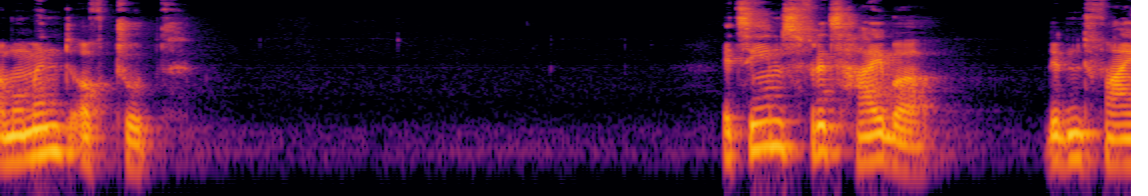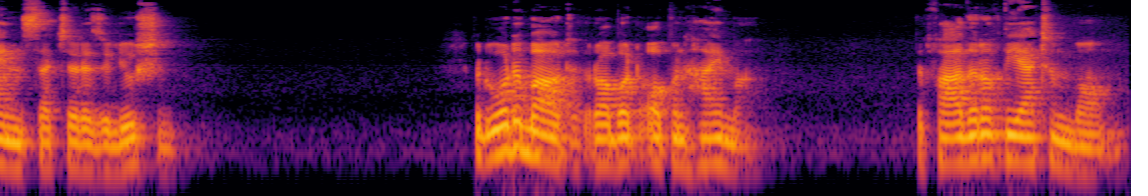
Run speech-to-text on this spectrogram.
A moment of truth. It seems Fritz Haber didn't find such a resolution. But what about Robert Oppenheimer, the father of the atom bomb?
